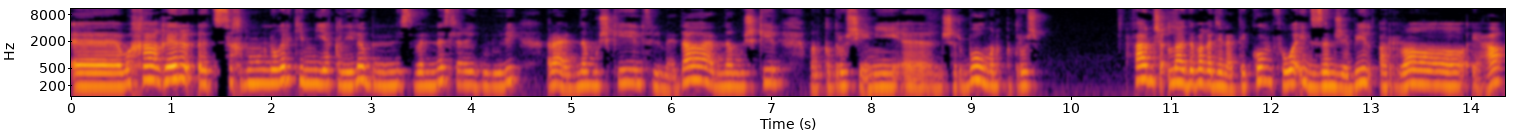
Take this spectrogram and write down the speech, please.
أه واخا غير تستخدموا منه غير كمية قليلة. بالنسبة للناس اللي غيقولوا لي راه عندنا مشكل في المعدة عندنا مشكل ما نقدروش يعني أه نشربوه ما نقدروش فإن شاء الله دابا غادي نعطيكم فوائد الزنجبيل الرائعة.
